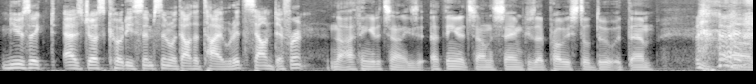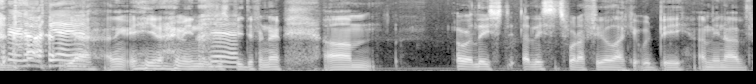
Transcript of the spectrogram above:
music as just Cody Simpson without the Tide, would it sound different? No, I think it'd sound. Exa- I think it'd sound the same because I'd probably still do it with them. Fair enough. Yeah, yeah. Yeah, I think you know what I mean. It'd just be a different name, um, or at least at least it's what I feel like it would be. I mean, I've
